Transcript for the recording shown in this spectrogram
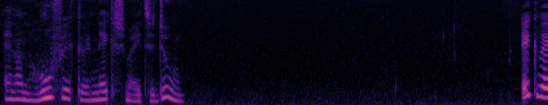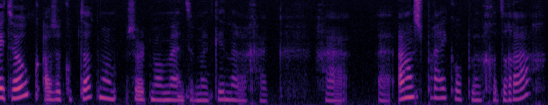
En dan hoef ik er niks mee te doen. Ik weet ook, als ik op dat soort momenten mijn kinderen ga ga uh, aanspreken op hun gedrag,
